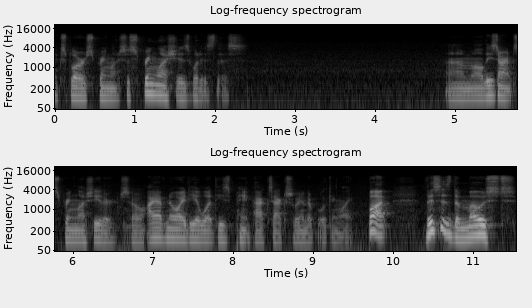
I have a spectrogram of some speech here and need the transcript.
Explorer Spring Lush. So Spring Lush is, what is this? Um, well, these aren't Spring Lush either, so I have no idea what these paint packs actually end up looking like. But this is the most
